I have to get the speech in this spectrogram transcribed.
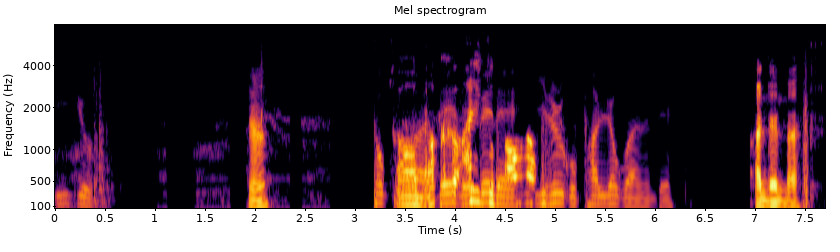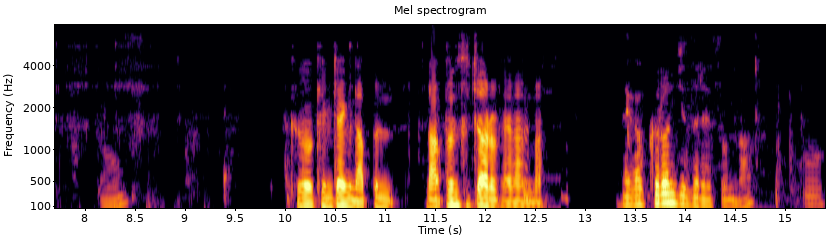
민규. 어? 덕구가 아, 나 그거 내 아직도 레벨에 나오나 봐. 2를 곱하려고 하는데. 안 된다. 어? 그거 굉장히 나쁜, 나쁜 숫자로 변한다. 내가 그런 짓을 했었나? 어.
